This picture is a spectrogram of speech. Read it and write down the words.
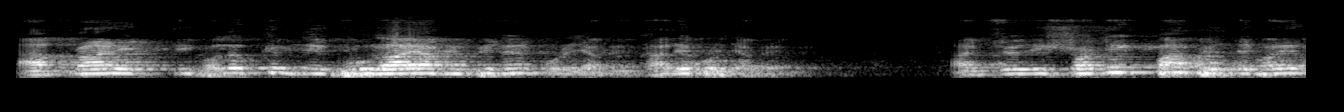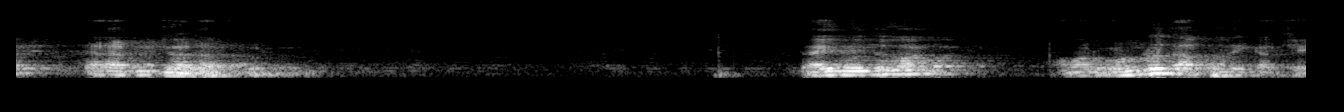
আপনার একটি পদক্ষেপ যদি ভুল হয়, আপনি পিছনে পড়ে যাবেন, খাদে পড়ে যাবেন। আর যদি সঠিক পা ফেলতে পারেন তারা আপনি জয়লাভ করবেন। তাই বন্ধুগণ, আমার অনুরোধ আপনাদের কাছে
